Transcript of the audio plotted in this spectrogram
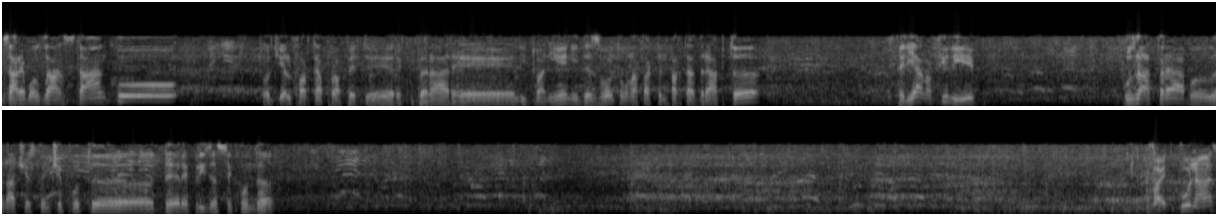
Sare Bogdan Stancu, tot el foarte aproape de recuperare. Lituanienii dezvoltă un atac în partea dreaptă. Steliano Filip pus la treabă în acest început uh, de repriză secundă. Vaitkunas,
